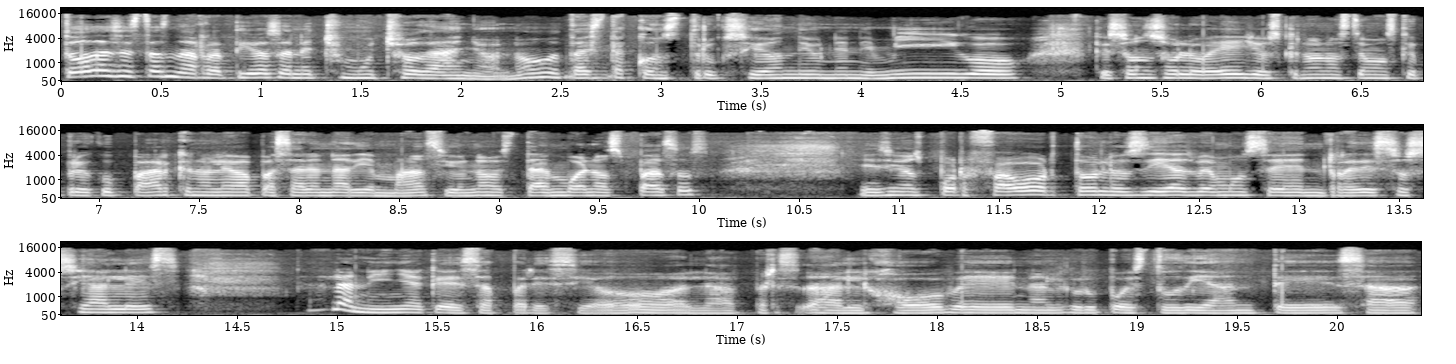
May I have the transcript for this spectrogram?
todas estas narrativas han hecho mucho daño, ¿no? Esta construcción de un enemigo, que son solo ellos, que no nos tenemos que preocupar, que no le va a pasar a nadie más y uno está en buenos pasos. Y decimos, por favor, todos los días vemos en redes sociales a la niña que desapareció, a la al joven, al grupo de estudiantes, a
